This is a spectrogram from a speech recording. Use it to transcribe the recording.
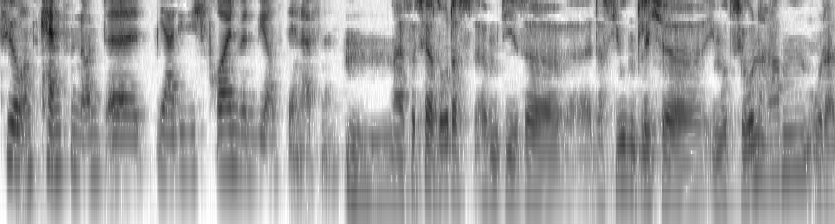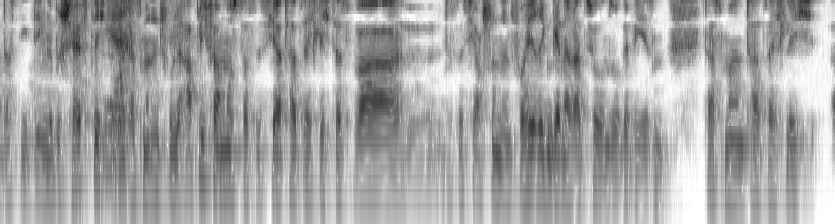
für uns kämpfen und äh, ja, die sich freuen, wenn wir uns denen öffnen. Mhm. Es ist ja so, dass ähm, diese, äh, dass Jugendliche Emotionen haben oder dass die Dinge beschäftigt ja. oder dass man in Schule abliefern muss. Das ist ja tatsächlich, das war, das ist ja auch schon in vorherigen Generationen so gewesen, dass man tatsächlich äh,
